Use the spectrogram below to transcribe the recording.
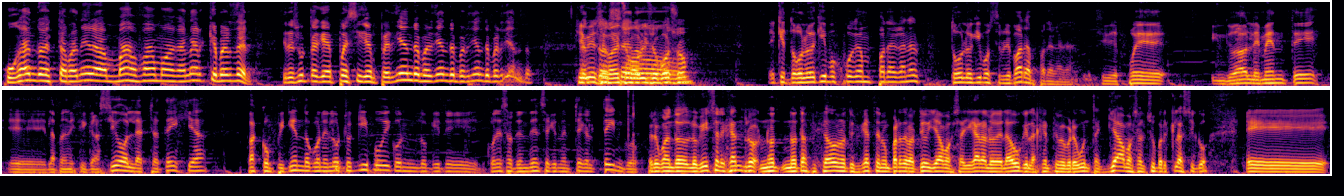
jugando de esta manera, más vamos a ganar que perder. Y resulta que después siguen perdiendo, perdiendo, perdiendo, perdiendo. ¿Qué piensa con eso, Mauricio no- Pozo? Es que todos los equipos juegan para ganar, todos los equipos se preparan para ganar. Si después, indudablemente, eh, la planificación, la estrategia, vas compitiendo con el otro equipo y con lo que te, con esa tendencia que te entrega el técnico. Pero cuando lo que dice Alejandro, no, no te has fijado, no te fijaste en un par de partidos, ya vamos a llegar a lo de la U, que la gente me pregunta, ya vamos al superclásico, eh,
